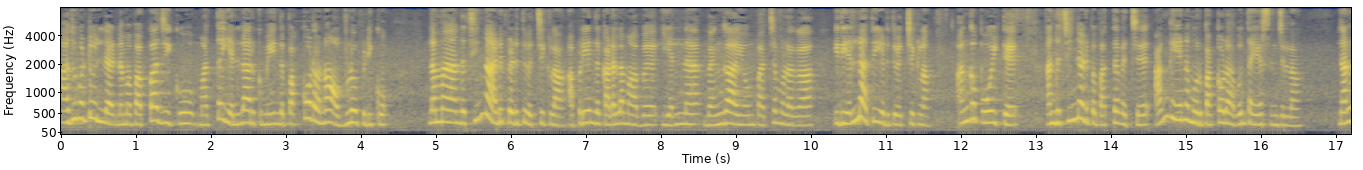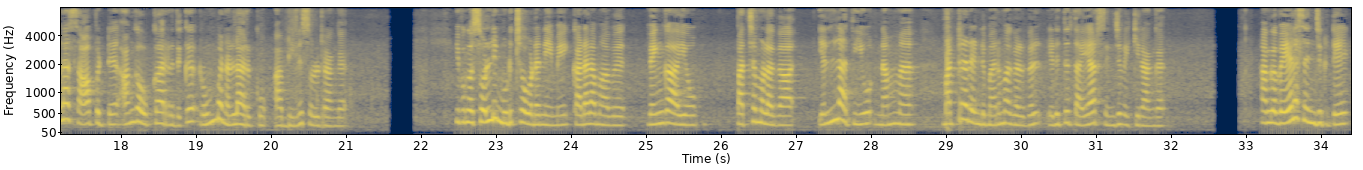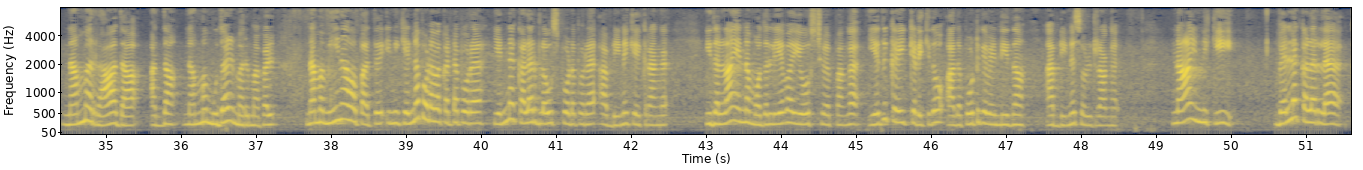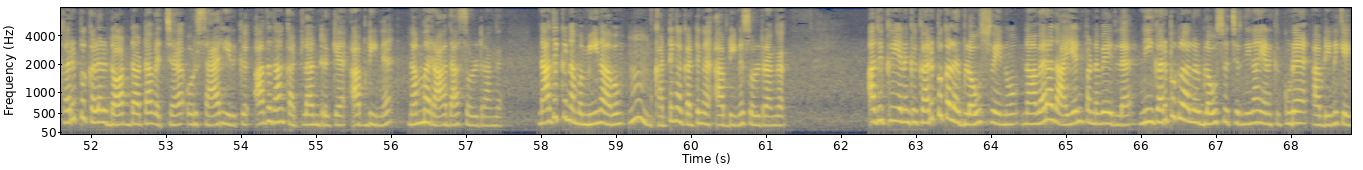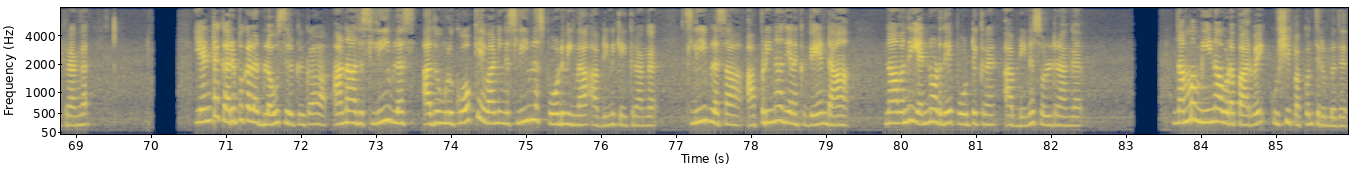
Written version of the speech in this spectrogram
அது மட்டும் இல்லை நம்ம பப்பாஜிக்கும் மற்ற எல்லாருக்குமே இந்த பக்கோடம்னா அவ்வளோ பிடிக்கும். நம்ம அந்த சின்ன அடுப்பு எடுத்து வச்சுக்கலாம். அப்படியே இந்த கடலை மாவு எண்ணெய் வெங்காயம் பச்சை மிளகா இது எல்லாத்தையும் எடுத்து வச்சுக்கலாம். அங்கே போயிட்டு அந்த சின்ன அடுப்பை பற்ற வச்சு அங்கேயே நம்ம ஒரு பக்கோடாவும் தயார் செஞ்சிடலாம். நல்லா சாப்பிட்டு அங்கே உட்கார்றதுக்கு ரொம்ப நல்லா இருக்கும் அப்படின்னு சொல்கிறாங்க இவங்க சொல்லி முடித்த உடனேமே கடலை மாவு வெங்காயம் பச்சை மிளகா எல்லாத்தையும் நம்ம மற்ற ரெண்டு மருமகள்கள் எடுத்து தயார் செஞ்சு வைக்கிறாங்க. அங்கே வேலை செஞ்சுக்கிட்டே நம்ம ராதா அதான் நம்ம முதல் மருமகள் நம்ம மீனாவை பார்த்து இன்னைக்கு என்ன புடவை கட்ட போகிற என்ன கலர் ப்ளவுஸ் போட போகிற அப்படின்னு கேட்குறாங்க இதெல்லாம் என்ன முதல்லையேவா யோசிச்சு வைப்பாங்க. எது கை கிடைக்குதோ அதை போட்டுக்க வேண்டியதுதான் அப்படின்னு சொல்கிறாங்க நான் இன்னைக்கு வெள்ளை கலரில் கருப்பு கலர் டாட் டாட்டாக வச்ச ஒரு சாரீ இருக்குது அதை தான் கட்டலான் இருக்கேன் அப்படின்னு நம்ம ராதா சொல்கிறாங்க அதுக்கு நம்ம மீனாவும் ம் கட்டுங்க கட்டுங்க அப்படின்னு சொல்கிறாங்க அதுக்கு எனக்கு கருப்பு கலர் ப்ளவுஸ் வேணும். நான் வேறு அதை அயர்ன் பண்ணவே இல்லை. நீ கருப்பு கலர் ப்ளவுஸ் வச்சுருந்தீன்னா எனக்கு கூட அப்படின்னு கேட்குறாங்க என்கிட்ட கருப்பு கலர் ப்ளவுஸ் இருக்குக்கா? ஆனால் அது ஸ்லீவ்லெஸ் அது உங்களுக்கு ஓகேவா நீங்கள் ஸ்லீவ்லெஸ் போடுவீங்களா? அப்படின்னு கேட்குறாங்க ஸ்லீவ்லெஸ்ஸா அப்படின்னா அது எனக்கு வேண்டாம். நான் வந்து என்னோடதே போட்டுக்கிறேன் அப்படின்னு சொல்கிறாங்க நம்ம மீனாவோட பார்வை குஷி பக்கம் திரும்புது.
